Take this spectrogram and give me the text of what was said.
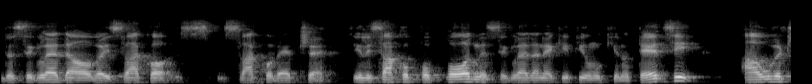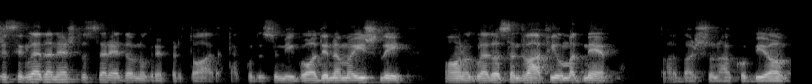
da se gleda ovaj svako svako veče ili svako popodne se gleda neki film u kinoteci, a uveče se gleda nešto sa redovnog repertoara. Tako da su mi godinama išli, ono, gledao sam dva filma dnevno. To je baš onako bio,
